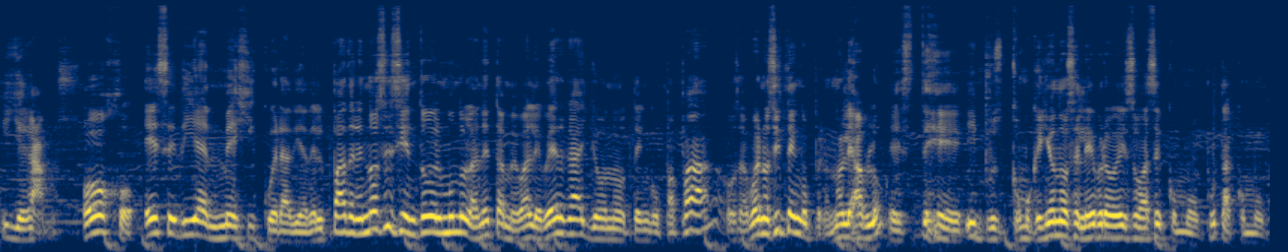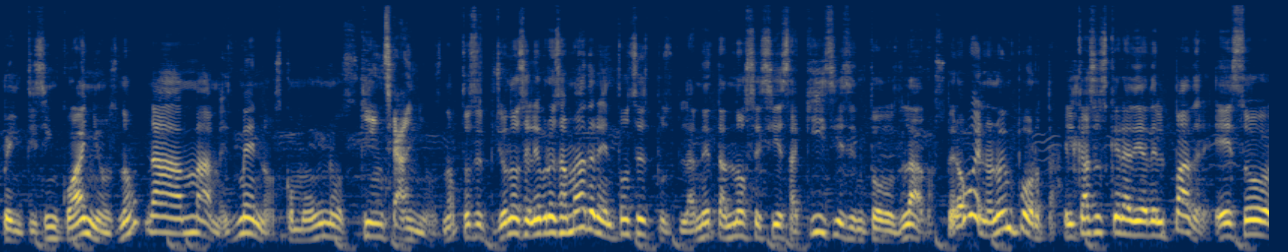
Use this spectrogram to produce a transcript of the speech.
y llegamos. Ojo, ese día en México era Día del Padre. No sé si en todo el mundo la neta me vale verga, yo no tengo papá. O sea, bueno, sí tengo, pero no le hablo. Este, y pues como que yo no celebro eso hace como, puta, como 25 años, ¿no? Nada mames, menos, como unos 15 años, ¿no? Entonces, pues yo no celebro esa madre, entonces, pues la neta no sé si es aquí, si es en todos lados. Pero bueno, no importa. El caso es que era Día del Padre. Eso,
